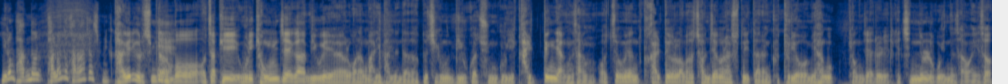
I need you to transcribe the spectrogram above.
이런 반론, 반론도 가능하지 않습니까? 당연히 그렇습니다. 예. 뭐 어차피 우리 경제가 미국의 영향을 워낙 많이 받는다다 또 지금은 미국과 중국이 갈등 양상 어쩌면 그 갈등을 넘어서 전쟁을 할 수도 있다는 그 두려움이 한국 경제를 이렇게 짓누르고 있는 상황에서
